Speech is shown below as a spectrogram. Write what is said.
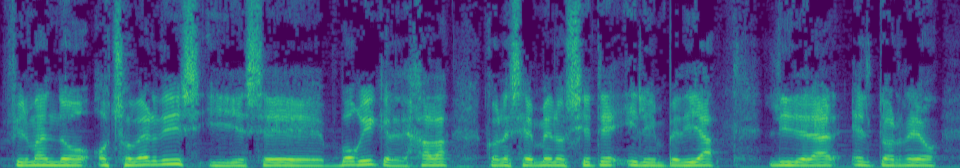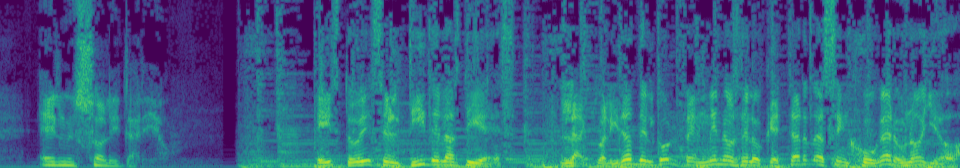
firmando 8 verdis y ese bogey que le dejaba con ese menos 7 y le impedía liderar el torneo en solitario. Esto es el T de las 10. La actualidad del golf en menos de lo que tardas en jugar un hoyo.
